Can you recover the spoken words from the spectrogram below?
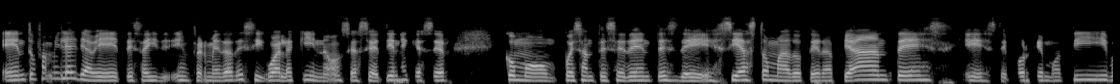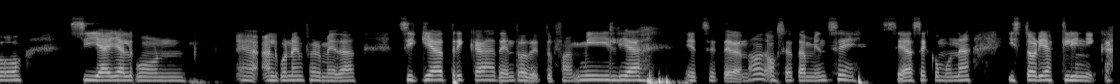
en tu familia hay diabetes, hay enfermedades igual aquí, ¿no? O sea, se tiene que hacer como, pues, antecedentes de si has tomado terapia antes, este, por qué motivo, si hay algún, eh, alguna enfermedad psiquiátrica dentro de tu familia, etcétera, ¿no? O sea, también se se hace como una historia clínica.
